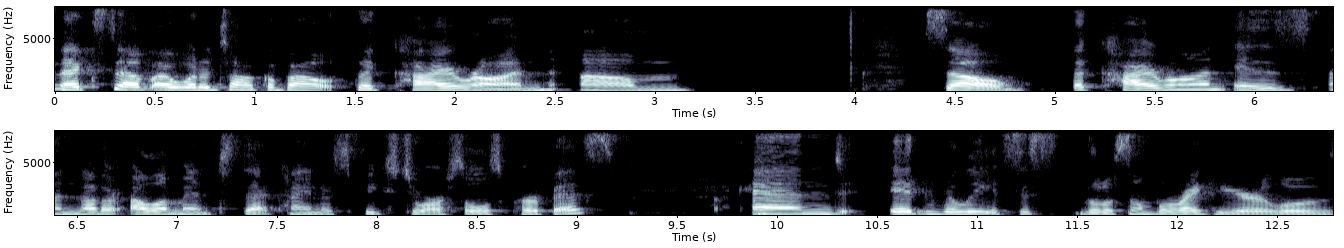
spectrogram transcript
next up, I want to talk about the Chiron. Um, so the Chiron is another element that kind of speaks to our soul's purpose, and it really it's this little symbol right here, a little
